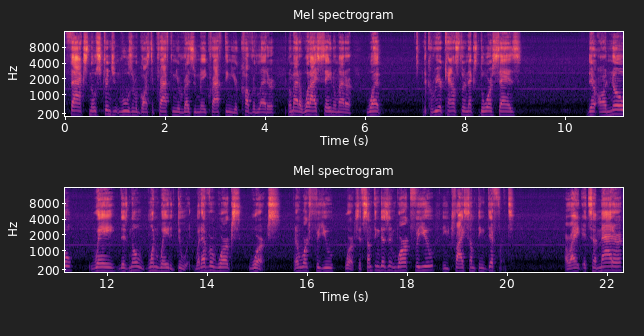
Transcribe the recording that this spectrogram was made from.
facts, no stringent rules in regards to crafting your resume, crafting your cover letter. No matter what I say, no matter what the career counselor next door says, there are no way, there's no one way to do it. Whatever works, works. Whatever works for you, works. If something doesn't work for you, then you try something different. All right, it's a matter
